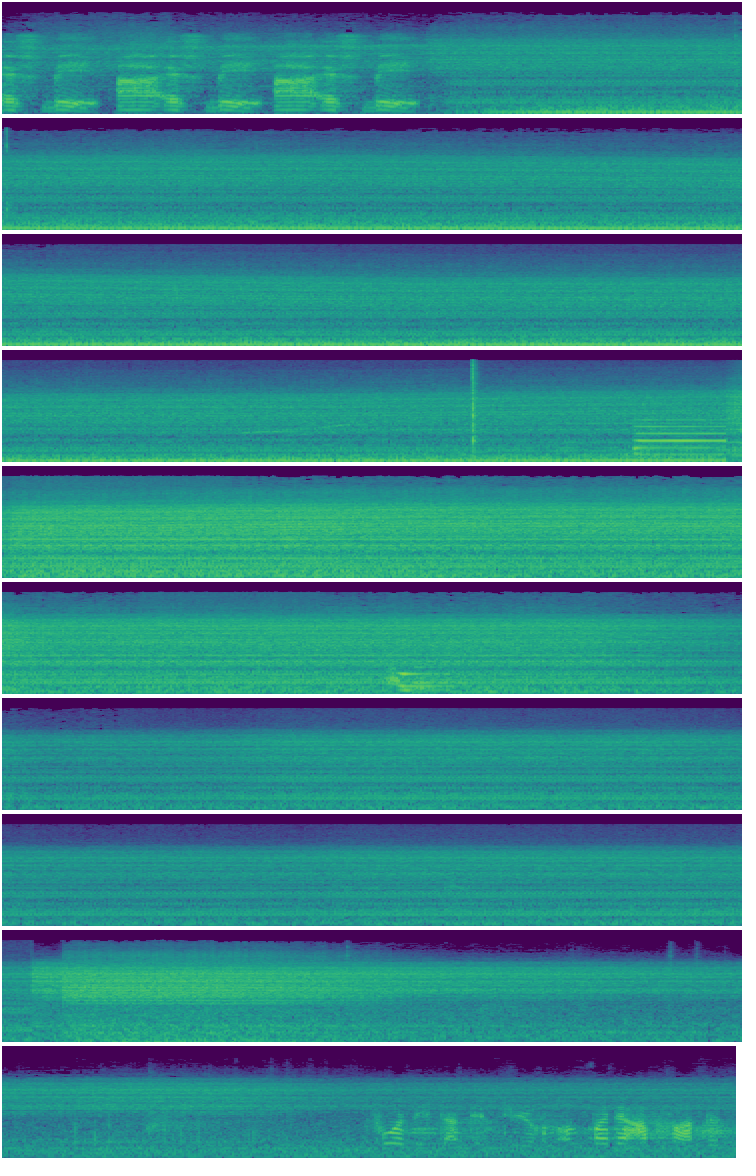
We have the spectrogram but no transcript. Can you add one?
RFB, RFB, RFB. An den Türen und bei der Abfahrt des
